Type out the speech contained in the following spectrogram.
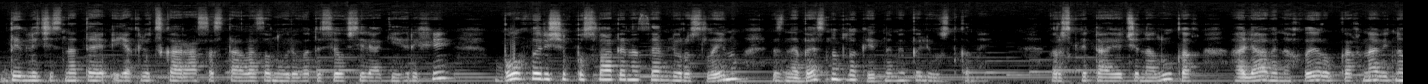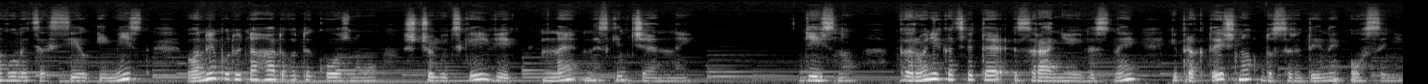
Дивлячись на те, як людська раса стала занурюватися у всілякі гріхи, Бог вирішив послати на землю рослину з небесно-блакитними пелюстками. Розквітаючи на луках, галявинах, вирубках, навіть на вулицях сіл і міст, вони будуть нагадувати кожному, що людський вік не нескінченний. Дійсно, Вероніка цвіте з ранньої весни і практично до середини осені.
